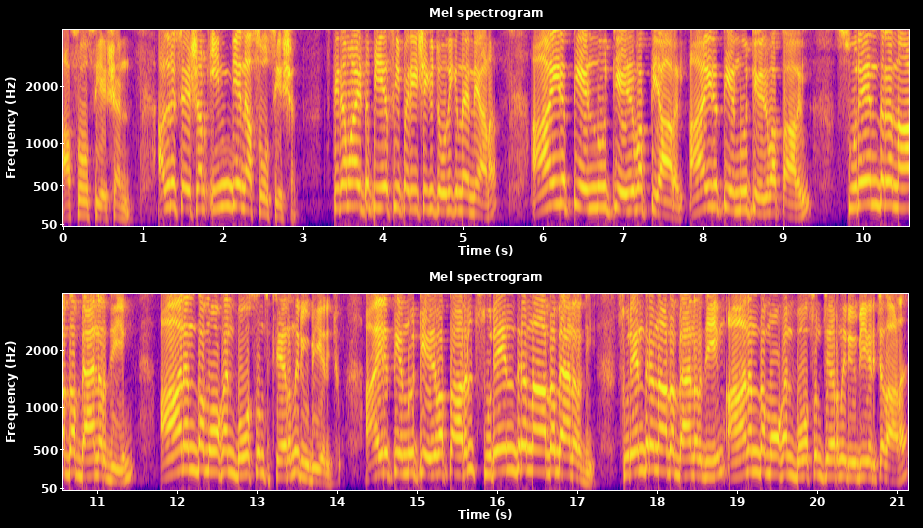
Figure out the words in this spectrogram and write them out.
association. അതിനുശേഷം ഇന്ത്യൻ അസോസിയേഷൻ. സ്ഥിരമായിട്ട് പി എസ് സി പരീക്ഷയ്ക്ക് ചോദിക്കുന്നത് തന്നെയാണ്. ആയിരത്തി എണ്ണൂറ്റി എഴുപത്തി ആറിൽ ആയിരത്തി എണ്ണൂറ്റി എഴുപത്തി ആറിൽ സുരേന്ദ്രനാഥ ബാനർജിയും ആനന്ദമോഹൻ ബോസും ചേർന്ന് രൂപീകരിച്ചു. ആയിരത്തി എണ്ണൂറ്റി എഴുപത്തി ആറിൽ സുരേന്ദ്രനാഥ ബാനർജി. സുരേന്ദ്രനാഥ ബാനർജിയും ആനന്ദമോഹൻ ബോസും ചേർന്ന് രൂപീകരിച്ചതാണ്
